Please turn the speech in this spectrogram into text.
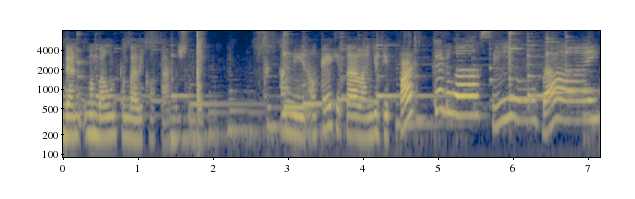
dan membangun kembali kota tersebut Amin. Oke, kita lanjut di part kedua. See you. Bye.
